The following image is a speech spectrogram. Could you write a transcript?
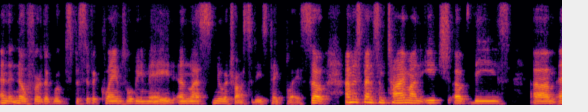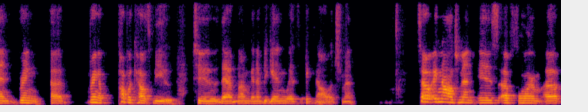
and that no further group specific claims will be made unless new atrocities take place. So I'm going to spend some time on each of these um, and bring uh, bring a public health view to them. I'm going to begin with acknowledgement. So acknowledgement is a form of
